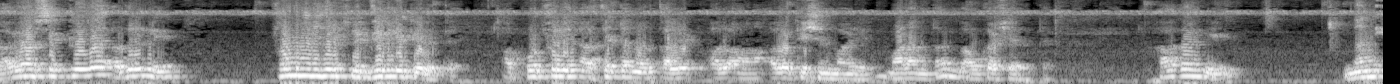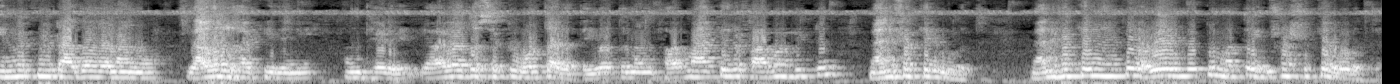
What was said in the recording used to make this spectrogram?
ಯಾವ್ಯಾವ ಸೆಕ್ಟರ್ ಇದೆ ಅದರಲ್ಲಿ ಫಂಡ್ ಮ್ಯಾನೇಜರ್ ಫ್ಲೆಕ್ಸಿಬಿಲಿಟಿ ಇರುತ್ತೆ. ಆ ಪೋರ್ಟ್ಫೋಲಿಯೋ ಅಸೆಟ್ ಅನ್ನೋದು ಕಲೆಕ್ಟ್ ಅಲೋಕೇಶನ್ ಮಾಡಿ ಮಾಡೋಂಥ ಒಂದು ಅವಕಾಶ ಇರುತ್ತೆ. ಹಾಗಾಗಿ ನನ್ನ ಇನ್ವೆಸ್ಟ್ಮೆಂಟ್ ಆದಾಗ ನಾನು ಯಾವ್ದ್ರಲ್ಲಿ ಹಾಕಿದ್ದೀನಿ ಅಂತ ಹೇಳಿ ಯಾವ್ಯಾವುದೋ ಸೆಕ್ಟರ್ ಓಡ್ತಾ ಇರುತ್ತೆ. ಇವತ್ತು ನಾನು ಫಾರ್ಮಾ ಹಾಕಿದ್ರೆ ಫಾರ್ಮಾ ಬಿಟ್ಟು ಮ್ಯಾನುಫ್ಯಾಕ್ಚರಿಂಗ್ ಓಡುತ್ತೆ. ಮ್ಯಾನುಫ್ಯಾಕ್ಚರಿಂಗ್ ಹಾಕಿ ಅವೇ ಬಿಟ್ಟು ಮತ್ತೆ ಇನ್ಫ್ರಾಸ್ಟ್ರಕ್ಚರ್ ಓಡುತ್ತೆ.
